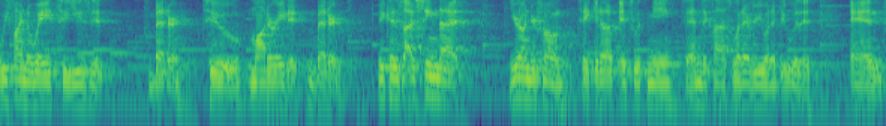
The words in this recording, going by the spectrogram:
we find a way to use it better, to moderate it better. Because I've seen that you're on your phone, take it up, it's with me to end the class, whatever you want to do with it. And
